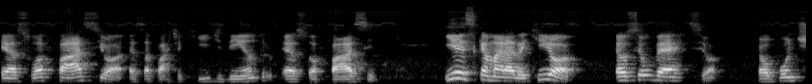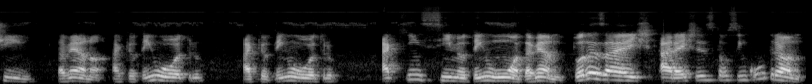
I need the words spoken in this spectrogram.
é a sua face, ó, essa parte aqui de dentro é a sua face. E esse camarada aqui, ó, é o seu vértice, ó é o pontinho. Tá vendo? Aqui eu tenho outro, aqui eu tenho outro, aqui em cima eu tenho um, ó, tá vendo? Todas as arestas estão se encontrando.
